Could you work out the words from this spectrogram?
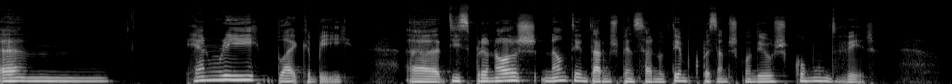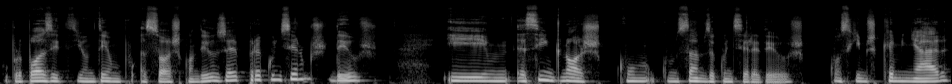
Um, Henry Blackaby uh, disse para nós não tentarmos pensar no tempo que passamos com Deus como um dever. O propósito de um tempo a sós com Deus é para conhecermos Deus. E assim que nós com começamos a conhecer a Deus, conseguimos caminhar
